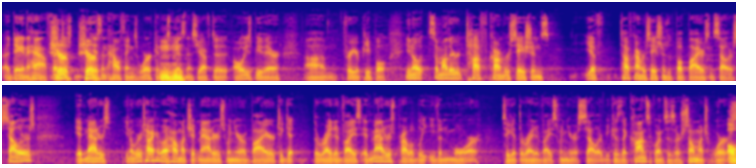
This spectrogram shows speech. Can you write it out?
a day and a half. That Sure, just sure. isn't how things work in this business. You have to always be there um, for your people. You know, some other tough conversations. You have tough conversations with both buyers and sellers. Sellers, it matters. You know, we are talking about how much it matters when you're a buyer to get the right advice. It matters probably even more to get the right advice when you're a seller because the consequences are so much worse Oh,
